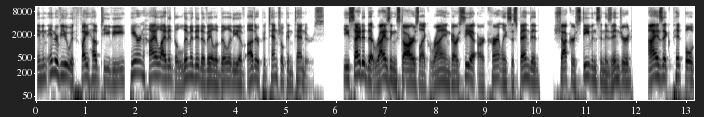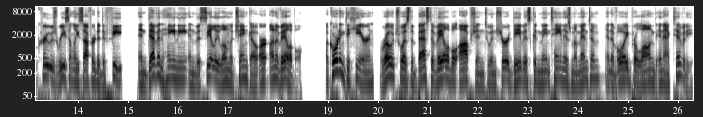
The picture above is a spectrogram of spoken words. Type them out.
In an interview with Fight Hub TV, Hearn highlighted the limited availability of other potential contenders. He cited that rising stars like Ryan Garcia are currently suspended, Shakur Stevenson is injured, Isaac Pitbull Cruz recently suffered a defeat, and Devin Haney and Vasily Lomachenko are unavailable. According to Hearn, Roach was the best available option to ensure Davis could maintain his momentum and avoid prolonged inactivity,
